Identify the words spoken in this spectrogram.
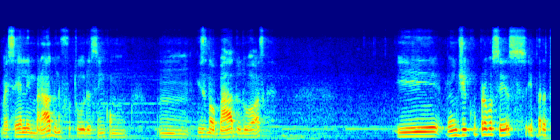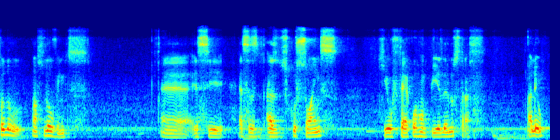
vai ser relembrado no futuro, assim, como um esnobado do Oscar. E eu indico para vocês e para todos os nossos ouvintes é, esse, essas as discussões que o Fé Corrompida nos traz. Valeu!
